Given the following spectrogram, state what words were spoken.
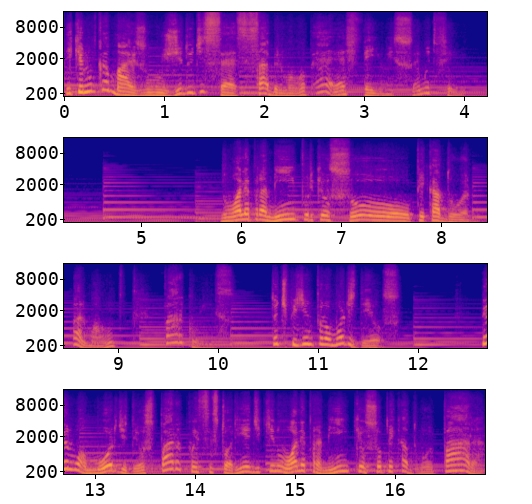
E que nunca mais um ungido dissesse, sabe, irmão? É, é feio isso, é muito feio. Não olha para mim porque eu sou pecador. Ah, irmão, para com isso. Tô te pedindo pelo amor de Deus. Pelo amor de Deus, para com essa historinha de que não olha para mim que eu sou pecador. Para.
